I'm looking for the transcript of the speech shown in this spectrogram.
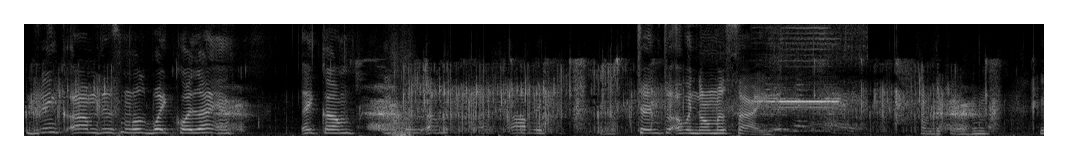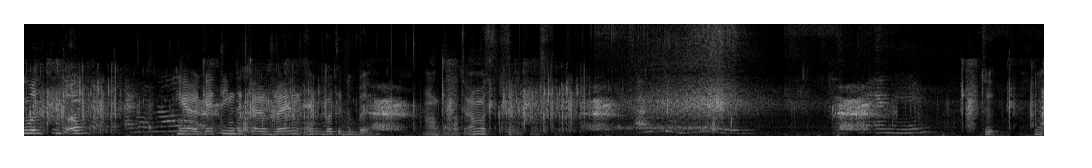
drink um the small boy cola and like um, um, um like, turn to our normal size from the will turn to our. Here, get in the caravan and go to the bed. Oh god, I must drink first. I'm too big. I mean, To, yeah,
